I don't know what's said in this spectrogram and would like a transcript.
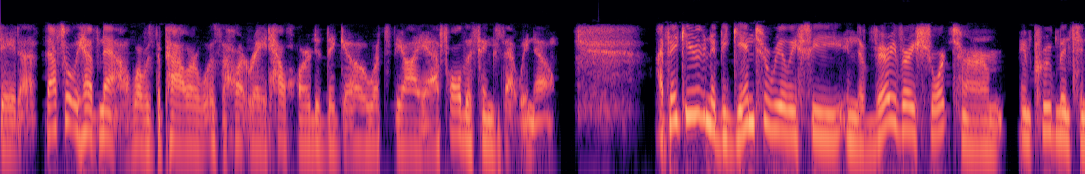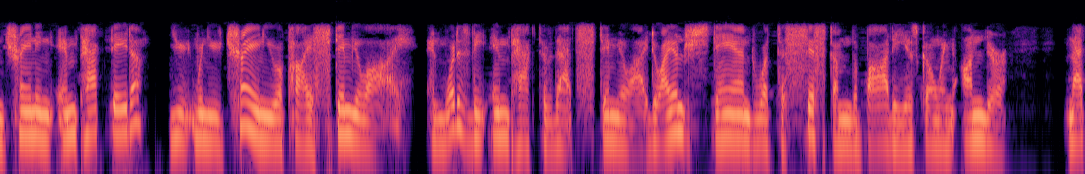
data. That's what we have now. What was the power? What was the heart rate? How hard did they go? What's the IF? All the things that we know. I think you're going to begin to really see in the very, very short term improvements in training impact data. You, when you train, you apply stimuli. And what is the impact of that stimuli? Do I understand what the system, the body is going under? And that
